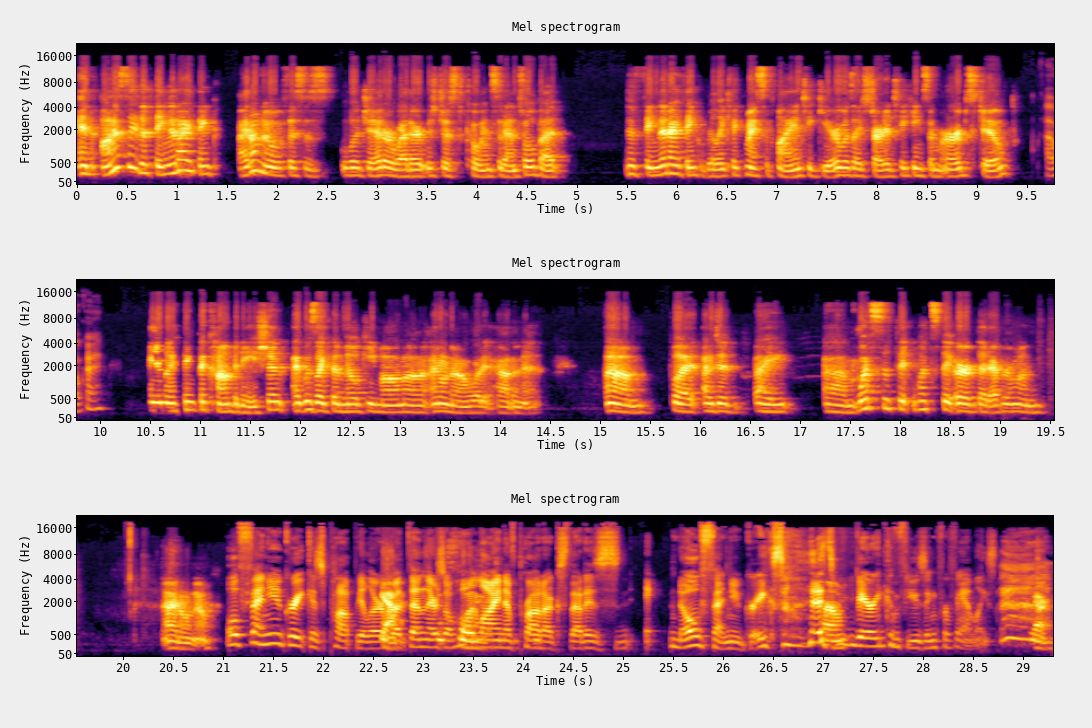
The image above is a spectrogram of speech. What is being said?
And honestly, the thing that I think, I don't know if this is legit or whether it was just coincidental, but the thing that I think really kicked my supply into gear was I started taking some herbs too. Okay. And I think the combination, I was like the Milky Mama. I don't know what it had in it. Um, but I did, I, um, what's the, th- what's the herb that everyone I don't know. Well, fenugreek is popular, yeah, but then there's a whole line of products that is no fenugreek, so it's um, very confusing for families. Yeah,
